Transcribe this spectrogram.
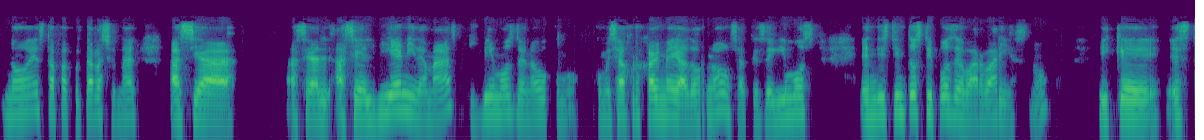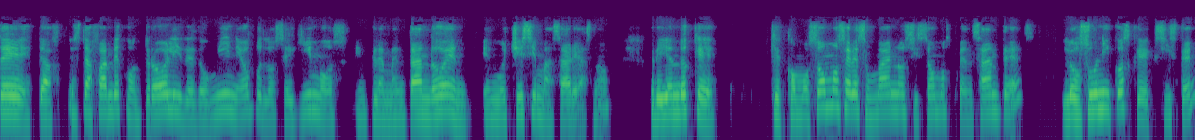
¿no? esta facultad racional hacia, hacia, el, hacia el bien y demás, pues vimos de nuevo, como, como decía Jorge Jaime Adorno, o sea, que seguimos en distintos tipos de barbaries, ¿no? Y que este, este afán de control y de dominio, pues lo seguimos implementando en, en muchísimas áreas, ¿no? Creyendo que, que como somos seres humanos y somos pensantes, los únicos que existen,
